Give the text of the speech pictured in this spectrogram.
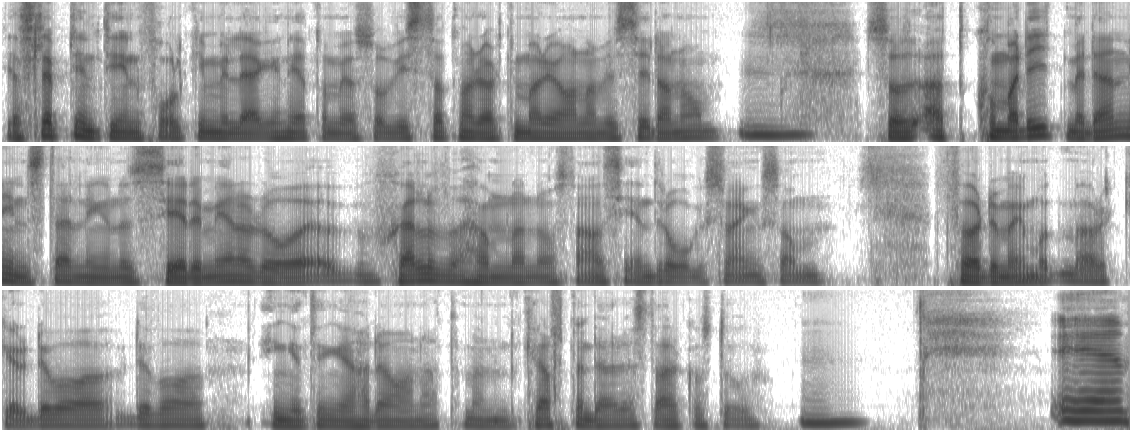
jag släppte inte in folk i min lägenhet om jag så visste att man rökte marijuana vid sidan om. Mm. Så att komma dit med den inställningen och sedermera då själv hamna någonstans i en drogsväng som förde mig mot mörker, det var, det var ingenting jag hade anat. Men kraften där är stark och stor. Mm. Eh,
